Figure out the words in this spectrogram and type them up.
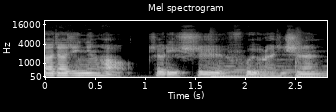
大家今天好，这里是富有人生。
